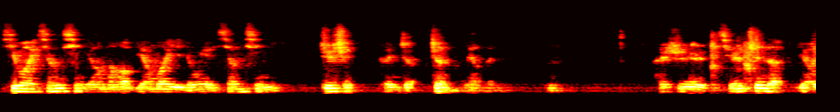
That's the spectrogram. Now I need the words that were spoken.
希望相信羊毛，羊毛也永远相信你，支持你，跟着正能量的你。嗯，还是其实真的要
